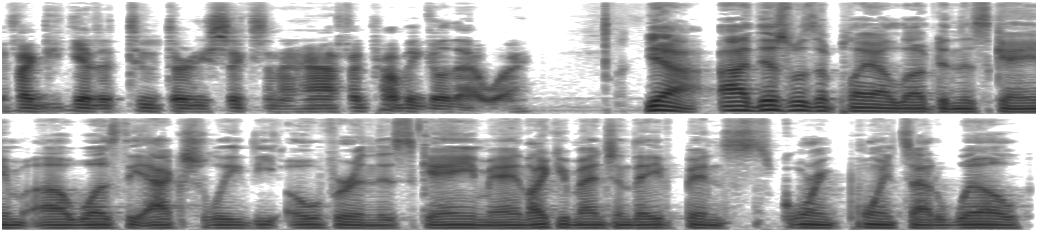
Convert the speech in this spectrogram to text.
if I could get a 236 and a half. I'd probably go that way. Yeah, uh, this was a play I loved in this game. Uh, was the actually the over in this game, and like you mentioned, they've been scoring points at will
